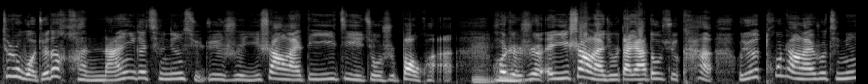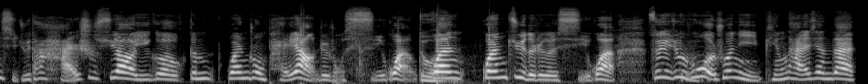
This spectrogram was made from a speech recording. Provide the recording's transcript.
就是我觉得很难，一个情景喜剧是一上来第一季就是爆款，或者是哎一上来就是大家都去看。我觉得通常来说，情景喜剧它还是需要一个跟观众培养这种习惯，观观剧的这个习惯。所以就如果说你平台现在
